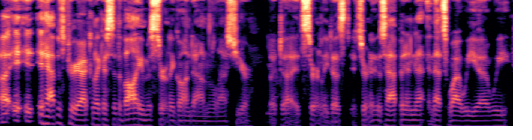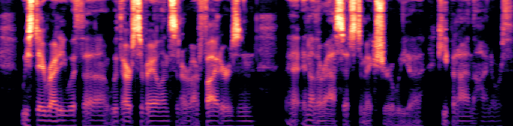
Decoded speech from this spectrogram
uh, it, it happens periodically. Like I said, the volume has certainly gone down in the last year, but uh, it certainly does. It certainly does happen, and, that, and that's why we uh, we we stay ready with uh, with our surveillance and our, our fighters and and other assets to make sure we uh, keep an eye on the high north.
